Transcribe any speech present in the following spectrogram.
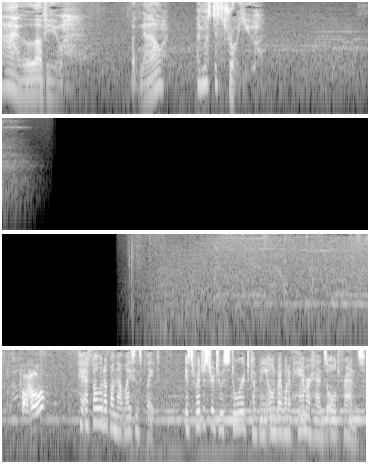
I love you. But now, I must destroy you. Uh, hello? Hey, I followed up on that license plate. It's registered to a storage company owned by one of Hammerhead's old friends.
